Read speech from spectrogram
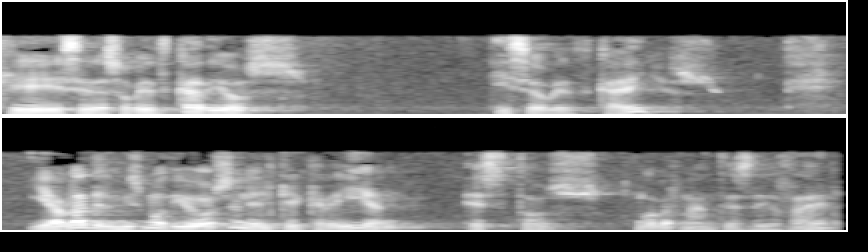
que se desobedezca a Dios y se obedezca a ellos. Y habla del mismo Dios en el que creían estos gobernantes de Israel.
